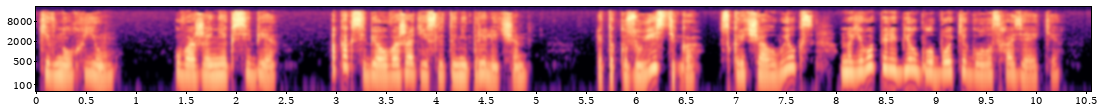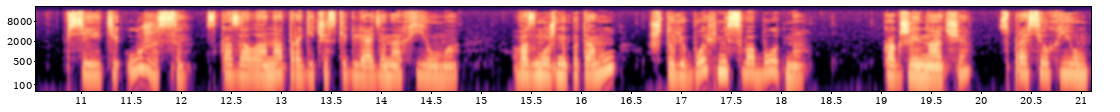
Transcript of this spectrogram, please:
кивнул Хьюм. Уважение к себе. А как себя уважать, если ты неприличен? Это казуистика, вскричал Уилкс, но его перебил глубокий голос хозяйки. Все эти ужасы, сказала она, трагически глядя на Хьюма, возможно потому, что любовь не свободна. Как же иначе? спросил Хьюм.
